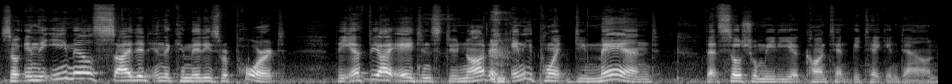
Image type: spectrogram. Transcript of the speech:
So, in the emails cited in the committee's report, the FBI agents do not at any point demand that social media content be taken down.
